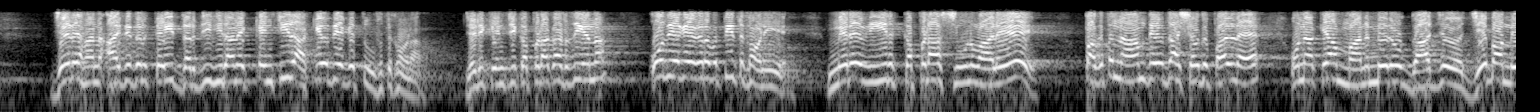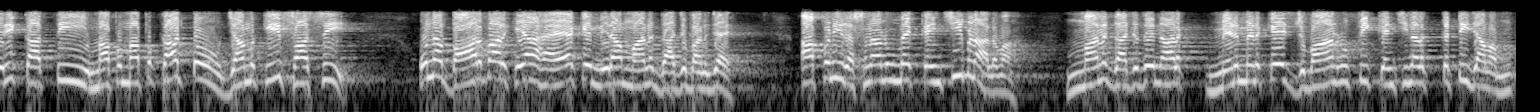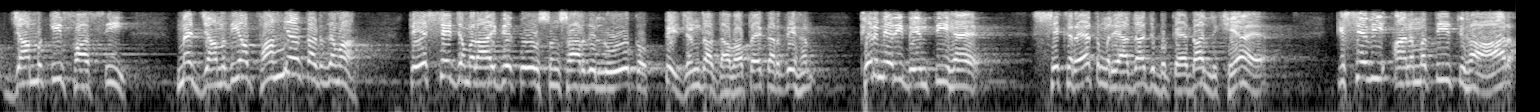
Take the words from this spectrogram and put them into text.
ਜਿਹੜੇ ਹਨ, ਅੱਜ ਦੇ ਦਿਨ ਕਈ ਦਰਜੀ ਵੀਰਾਂ ਨੇ ਕੈਂਚੀ ਰੱਖ ਕੇ ਉਹਦੇ ਅੱਗੇ ਧੂਫ ਦਿਖਾਉਣਾ। ਜਿਹੜੀ ਕੈਂਚੀ ਕੱਪੜਾ ਕੱਟਦੀ ਹੈ ਨਾ, ਉਹਦੇ ਅੱਗੇ ਅਗਰਬੱਤੀ ਦਿਖਾਉਣੀ ਹੈ। ਮੇਰੇ ਵੀਰ ਕੱਪੜਾ ਸਿਉਣ ਵਾਲੇ, ਭਗਤ ਨਾਮਦੇਵ ਦਾ ਸ਼ਬਦ ਪੜ੍ਹ ਲੈ। ਉਹਨਾਂ ਕਿਹਾ, ਮਨ ਮੇਰੋ ਗੱਜ, ਜੇਬਾ ਮੇਰੀ ਕਾਤੀ, ਮੱਪ ਮਪ ਕਾਟੋ, ਜਮ ਕੀ ਫਾਸੀ। ਉਹਨਾਂ ਬਾਰ-ਬਾਰ ਕਿਹਾ ਹੈ ਕਿ ਮੇਰਾ ਮਨ ਗੱਜ ਬਣ ਜਾਏ। ਆਪਣੀ ਰਸਨਾ ਨੂੰ ਮੈਂ ਕੈਂਚੀ ਬਣਾ ਲਵਾਂ। ਮਨ ਗੱਜ ਦੇ ਨਾਲ ਮਿਣ ਮਿਣ ਕੇ ਜ਼ੁਬਾਨ ਰੂਪੀ ਕੈਂਚੀ ਨਾਲ ਕੱਟੀ ਜਾਵਾਂ। ਜਮ ਕੀ ਫਾਸੀ। ਮੈਂ ਜਮ ਦੀਆਂ ਫਾਹੀਆਂ ਕੱਟ ਦੇਵਾਂ। ਤੇ ਇਸੇ ਜਮਰਾਜ ਦੇ ਕੋਲ ਸੰਸਾਰ ਦੇ ਲੋਕ ਭੇਜਣ ਦਾ ਦਾਵਾ ਪੈ ਕਰਦੇ ਹਨ। ਫਿਰ ਮੇਰੀ ਬੇਨਤੀ ਹੈ, ਸਿੱਖ ਰਹਿਤ ਮਰਿਆਦਾ 'ਚ ਬਕਾਇਦਾ ਲਿਖਿਆ ਹੈ, ਕਿਸੇ ਵੀ ਅਨਮਤੀ ਤਿਉਹਾਰ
